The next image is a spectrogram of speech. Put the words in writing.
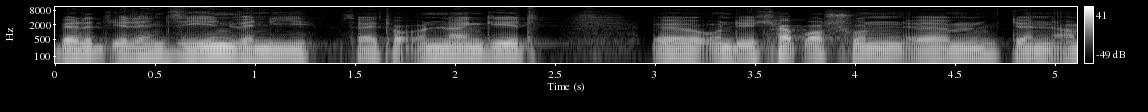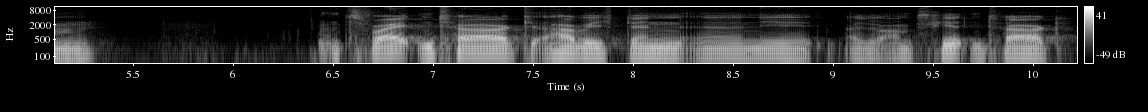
werdet ihr dann sehen, wenn die Seite online geht. Äh, und ich habe auch schon ähm, denn am zweiten Tag habe ich dann, äh, nee, also am vierten Tag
